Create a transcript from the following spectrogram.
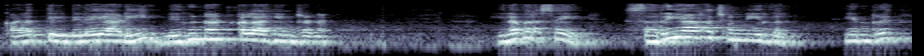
களத்தில் விளையாடி வெகு நாட்களாகின்றன இளவரசே சரியாக சொன்னீர்கள் என்று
